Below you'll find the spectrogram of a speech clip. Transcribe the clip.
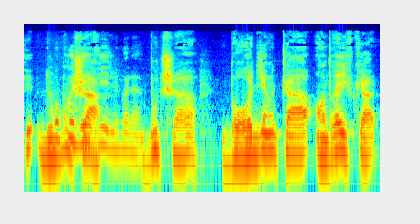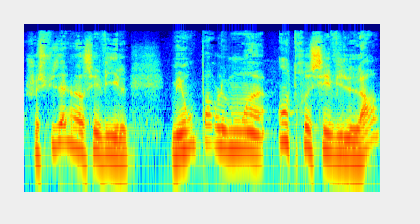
de, de villes, voilà. Boutcha, Borodianka, Andreïvka. Je suis allé dans ces villes, mais on parle moins entre ces villes-là,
